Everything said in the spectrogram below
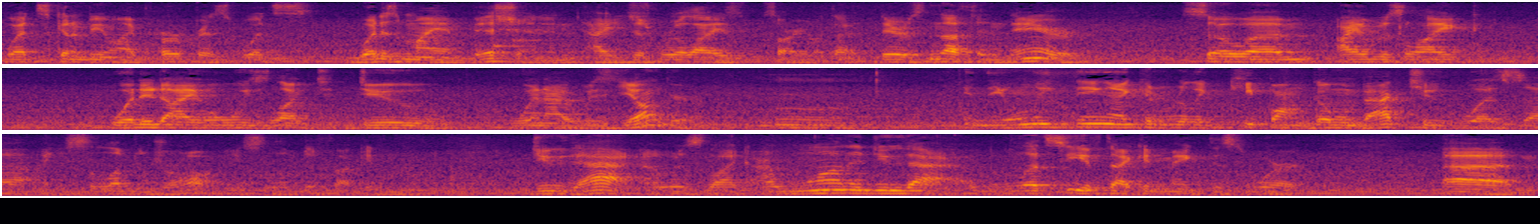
what's gonna be my purpose? What's what is my ambition?" And I just realized, sorry about that. There's nothing there. So um, I was like, "What did I always like to do when I was younger?" Mm. And the only thing I can really keep on going back to was uh, I used to love to draw. I used to love to fucking do that. I was like, I want to do that. Let's see if I can make this work. Um,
